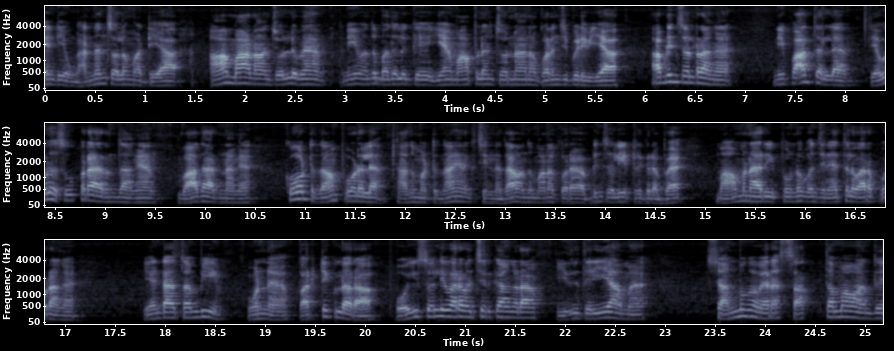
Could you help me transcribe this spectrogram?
ஏண்டி உங்கள் அண்ணன் சொல்ல மாட்டியா? ஆமாம் நான் சொல்லுவேன். நீ வந்து பதிலுக்கு ஏன் மாப்பிள்ளைன்னு சொன்னால் நான் குறைஞ்சி போயிடுவியா? அப்படின்னு சொல்கிறாங்க நீ பார்த்தல்ல எவ்வளோ சூப்பராக இருந்தாங்க வாதாடினாங்க. கோட்டு தான் போடலை. அது மட்டும்தான் எனக்கு சின்னதாக வந்து மனக்குறை அப்படின்னு சொல்லிட்டு இருக்கிறப்ப மாமனார் இப்போ இன்னும் கொஞ்சம் நேரத்தில் வரப்போகிறாங்க ஏண்டா தம்பி உன்னை பர்டிகுலராக பொய் சொல்லி வர வச்சுருக்காங்கடா. இது தெரியாமல் சண்முகம் வேற சத்தமாக வந்து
